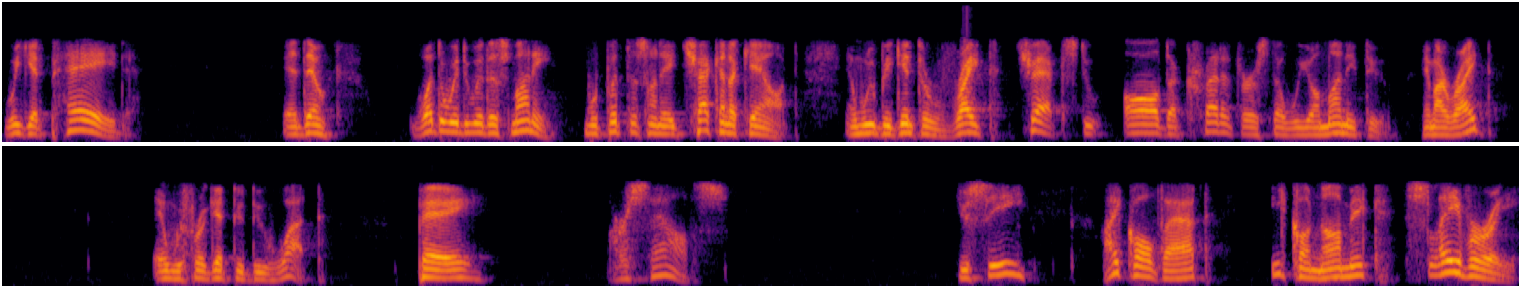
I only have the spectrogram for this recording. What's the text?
We get paid. And then what do we do with this money? We put this on a checking account and we begin to write checks to all the creditors that we owe money to. Am I right? And we forget to do what? Pay ourselves. You see, I call that economic slavery.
